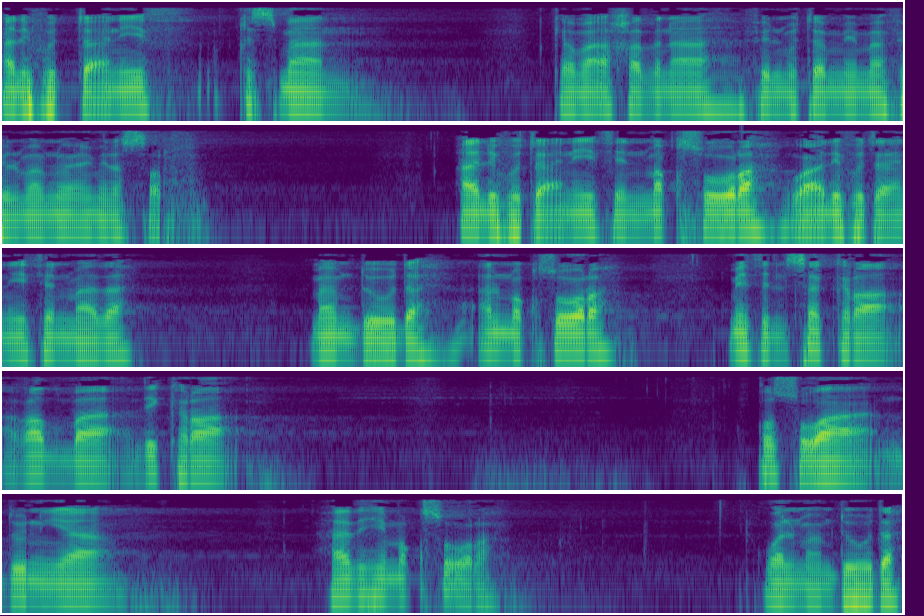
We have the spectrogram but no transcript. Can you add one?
ألف التأنيث قسمان كما أخذناه في المتممة في الممنوع من الصرف. ألف تأنيث مقصورة وألف تأنيث ماذا؟ ممدودة. المقصورة مثل سكرى غضب ذكرى قصوى دنيا. هذه مقصورة والممدودة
